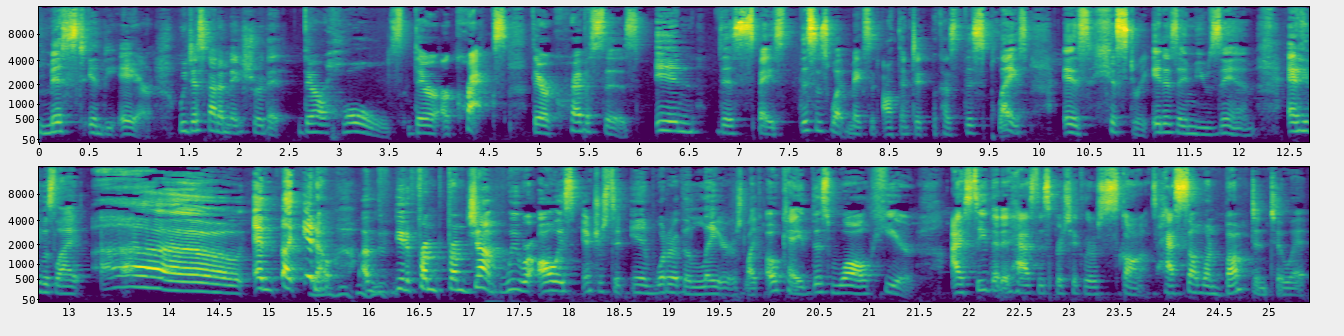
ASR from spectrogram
mist in the air. We just got to make sure that there are holes, there are cracks, there are crevices in this space. This is what makes it authentic because this place is history. It is a museum. And he was like, "Oh." And like, you know, uh, you know from from jump, we were always interested in what are the layers? Like, okay, this wall here I see that it has this particular sconce. Has someone bumped into it?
